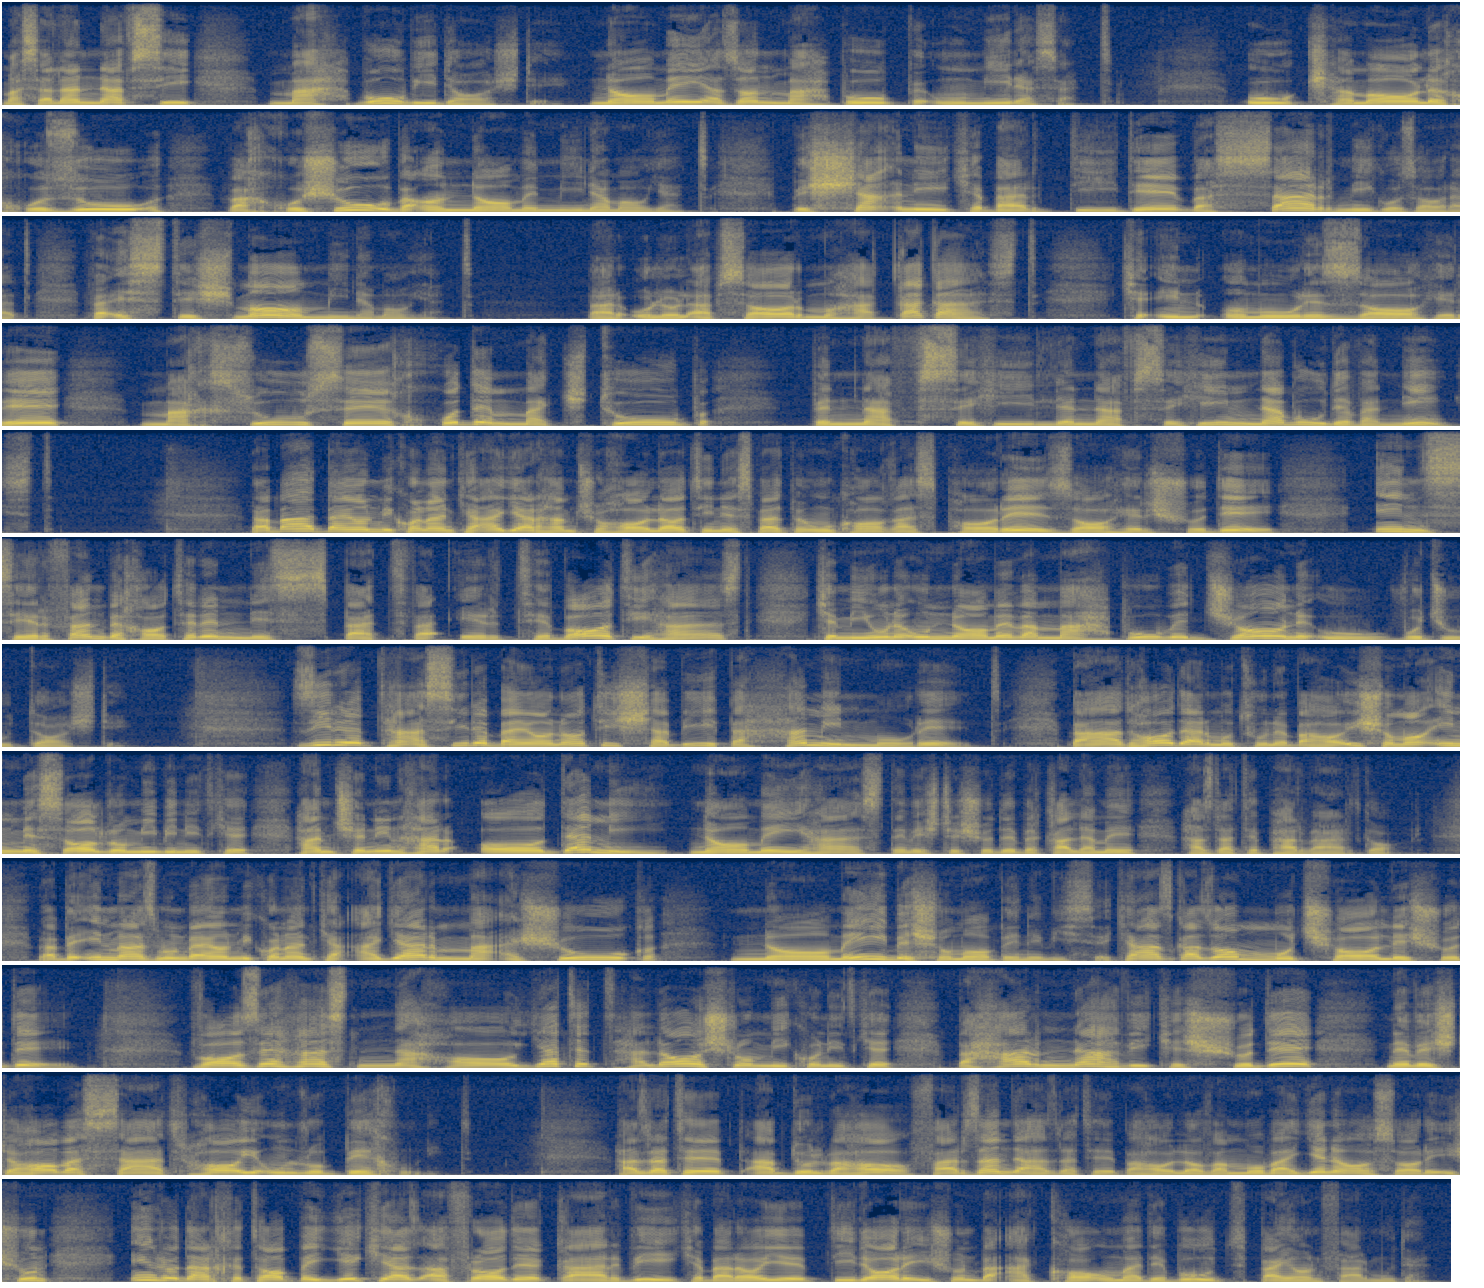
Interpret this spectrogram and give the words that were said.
مثلا نفسی محبوبی داشته نامه از آن محبوب به او می‌رسد. او کمال خضوع و خشوع به آن نام می نماید به شعنی که بر دیده و سر می‌گذارد و استشمام می نماید بر الابصار محقق است که این امور ظاهره مخصوص خود مکتوب به نفسهی لنفسهی نبوده و نیست. و بعد بیان می کنند که اگر همچو حالاتی نسبت به اون کاغذ پاره ظاهر شده این صرفا به خاطر نسبت و ارتباطی هست که میون اون نامه و محبوب جان او وجود داشته. زیر تأثیر بیاناتی شبیه به همین مورد بعدها در متون بهایی شما این مثال رو می‌بینید که همچنین هر آدمی نامه ای هست نوشته شده به قلم حضرت پروردگار. و به این مضمون بیان می کنند که اگر معشوق نامه‌ای به شما بنویسه که از غذا مچاله شده. واضح هست نهایت تلاش رو می‌کنید که به هر نحوی که شده نوشته ها و سطرهای اون رو بخونید. حضرت عبدالبها فرزند حضرت بهالا و مبین آثار ایشون این رو در خطاب به یکی از افراد غربی که برای دیدار ایشون به عکا اومده بود بیان فرمودند.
